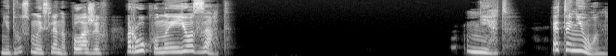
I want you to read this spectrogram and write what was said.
недвусмысленно положив руку на ее зад. Нет, это не он.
